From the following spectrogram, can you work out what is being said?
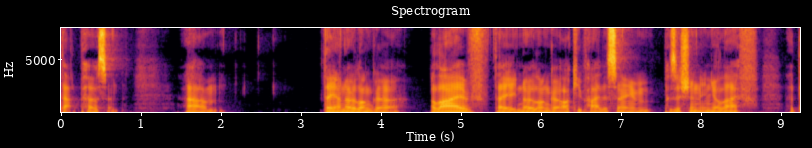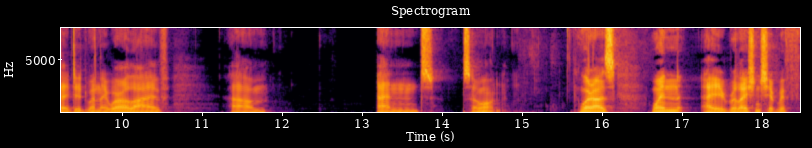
that person. Um, they are no longer alive. They no longer occupy the same position in your life that they did when they were alive, um, and so on. Whereas when a relationship with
